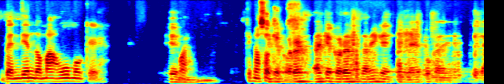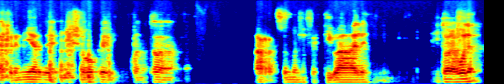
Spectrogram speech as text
vendiendo más humo que, eh, Bueno, que hay, que nosotros. acordarse, hay que acordarse también que en la época de, de la premiere de, de Joker, cuando estaba arrasando en los festivales y, toda la bola,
